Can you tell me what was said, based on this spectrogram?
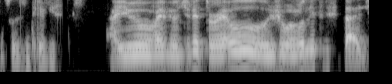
Em suas entrevistas. Aí vai ver o diretor é o João Eletricidade.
